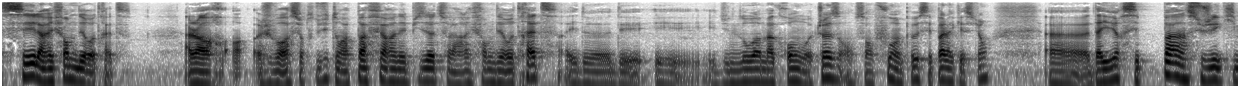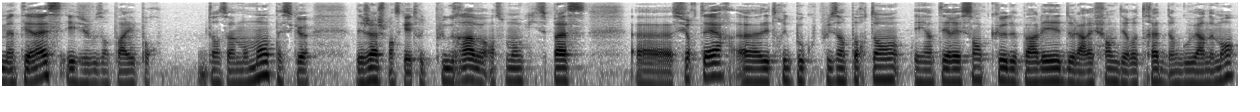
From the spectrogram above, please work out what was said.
c'est la réforme des retraites. Alors, je vous rassure tout de suite, on va pas faire un épisode sur la réforme des retraites et d'une loi Macron ou autre chose, on s'en fout un peu, c'est pas la question. Euh, D'ailleurs, c'est pas un sujet qui m'intéresse et je vais vous en parler pour, dans un moment parce que déjà, je pense qu'il y a des trucs plus graves en ce moment qui se passent euh, sur Terre, euh, des trucs beaucoup plus importants et intéressants que de parler de la réforme des retraites d'un gouvernement.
